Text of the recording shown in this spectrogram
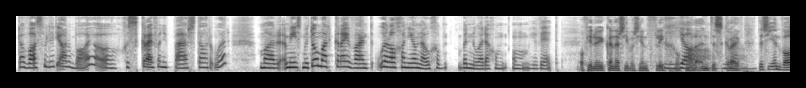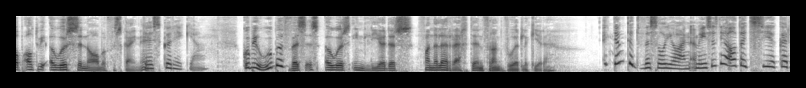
Daar was vir hierdie jaar baie uh, geskryf in die pers daaroor, maar 'n mens moet hom maar kry want oral gaan jy hom nou benodig om om jy weet of jy nou jou kinders iewers heen vlieg ja, of hulle in te skryf. Ja. Dis die een waarop al twee ouers se name verskyn, hè? Dis korrek, ja. Kobie, hoe bewus is ouers en leerders van hulle regte en verantwoordelikhede? Ek dink dit wissel Johan. Mense is nie altyd seker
